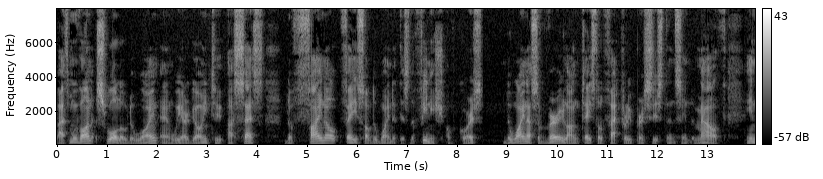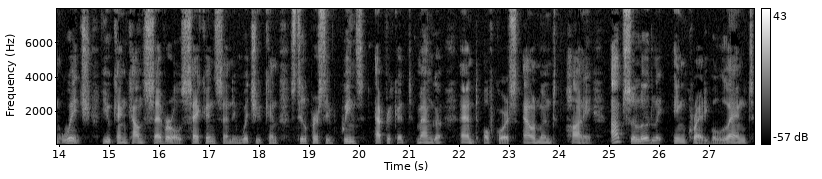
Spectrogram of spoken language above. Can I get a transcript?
Let's move on, swallow the wine, and we are going to assess the final phase of the wine, that is the finish, of course. The wine has a very long taste olfactory persistence in the mouth, in which you can count several seconds and in which you can still perceive quince, apricot, mango, and of course almond, honey. Absolutely incredible length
